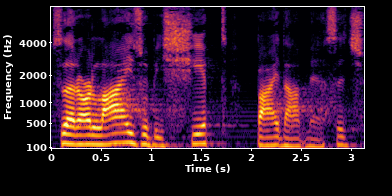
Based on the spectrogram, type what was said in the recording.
so that our lives would be shaped by that message.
